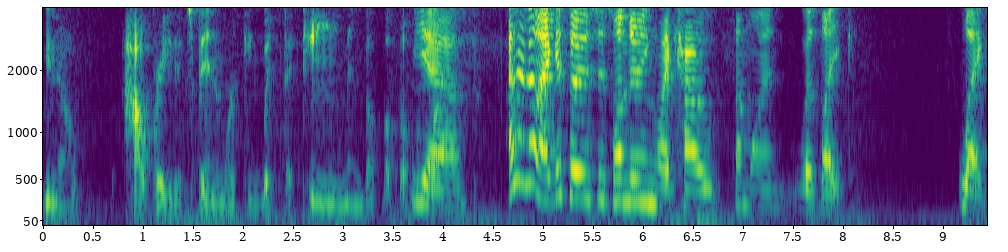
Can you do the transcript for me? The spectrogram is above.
you know how great it's been working with the team and blah blah blah, blah Yeah. blah. I don't know. I guess I was just wondering like how someone would like like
